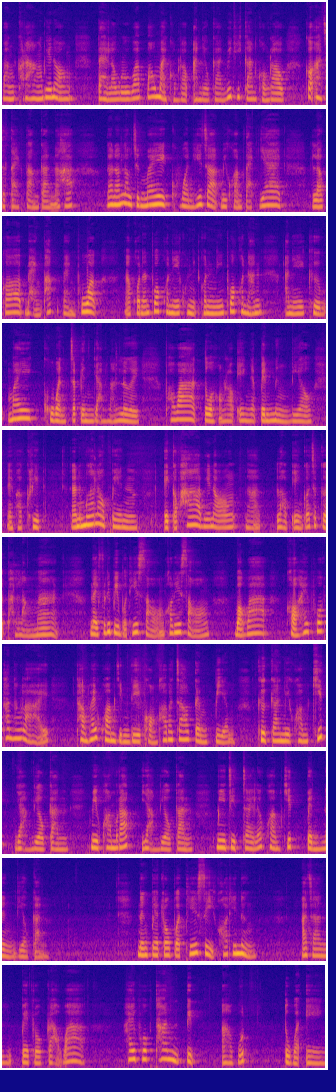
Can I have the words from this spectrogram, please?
บางครั้งพี่น้อง แต่เรารู้ว่าเป้าหมายของเราอันเดียวกัน วิธีการของเราก็อาจจะแตกต่างกันนะคะ ดังนั้นเราจึงไม่ควรที่จะมีความแตกแยก แล้วก็แบ่งพักแบ่งพวก นะคนนั้นพวกคนนี้คนคนนี้พวกคนนั้น อันนี้คือไม่ควรจะเป็นอย่างนั้นเลย เพราะว่าตัวของเราเองเนี่ยเป็นหนึ่งเดียวในพระคริสต์ดังนั้นเมื่อเราเป็นเอกภาพพี่น้องนะเราเองก็จะเกิดพลังมาก ในฟิลิปปีบทที่ 2 ข้อที่ 2 บอกว่าขอให้พวกท่านทั้งหลายทำให้ความยินดีของข้าพเจ้าเต็มเปี่ยม คือการมีความคิดอย่างเดียวกัน มีความรักอย่างเดียวกัน มีจิตใจและความคิดเป็นหนึ่งเดียวกัน หนึ่งเปโตรบทที่ 4 ข้อที่ 1 อาจารย์เปโตรกล่าวว่า ให้พวกท่านติดอาวุธตัวเอง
